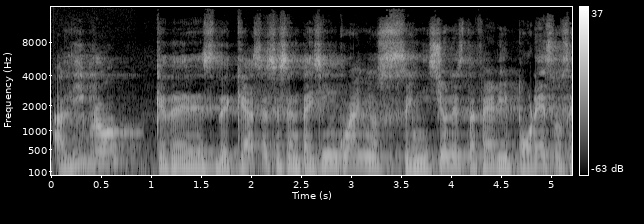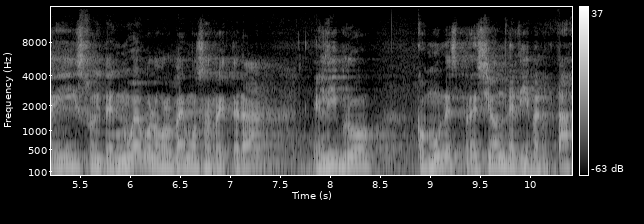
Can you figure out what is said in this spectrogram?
Al libro que desde que hace 65 años se inició en esta feria y por eso se hizo y de nuevo lo volvemos a reiterar, el libro como una expresión de libertad,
